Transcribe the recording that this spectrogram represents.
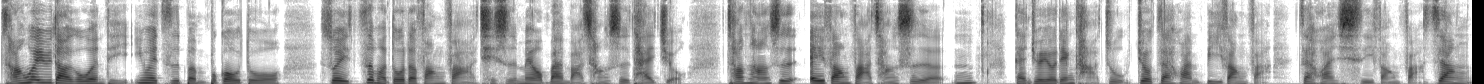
常会遇到一个问题，因为资本不够多，所以这么多的方法其实没有办法尝试太久。常常是 A 方法尝试了，嗯，感觉有点卡住，就再换 B 方法，再换 C 方法，这样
